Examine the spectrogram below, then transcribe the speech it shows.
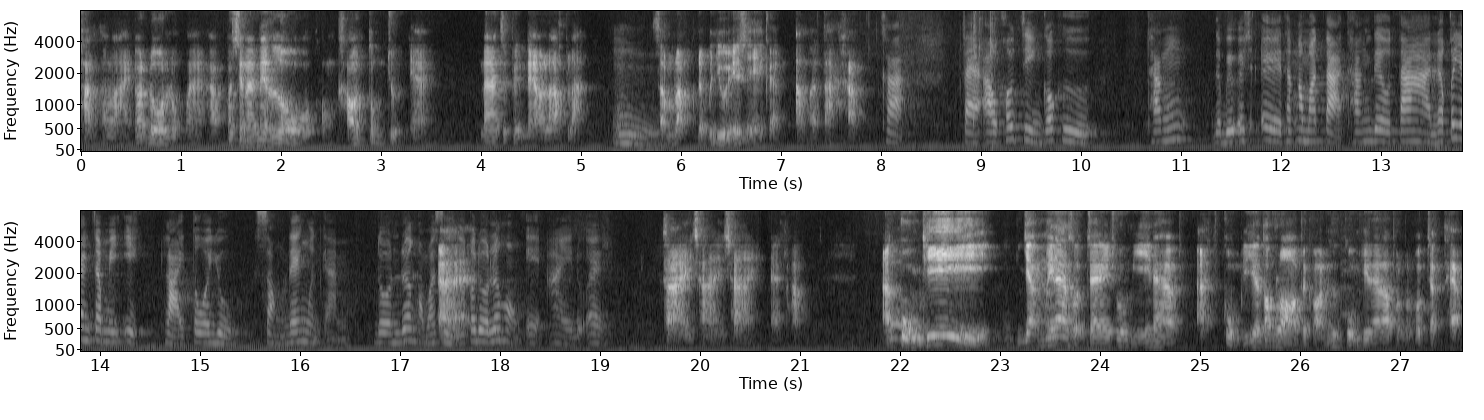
พังทลายก็โดนลงมาครับ เพราะฉะนั้นเนี่ยโลของเขาตรงจุดเนี้ยน่าจะเป็นแนวรับละอืมสำหรับ WSA กับอมตะครับ ค่ะ แต่เอาเข้าจริงก็คือทั้ง WHA ทั้งอมตะทั้งเดลต้าแล้วก็ยังจะมีอีกหลายตัวอยู่สองเด้งเหมือนกัน โดนเรื่องของภาษีอ่าแล้วก็โดนเรื่องของ AI ด้วย ใช่ใช่ใช่นะครับอะ กลุ่มที่ยังไม่น่าสนใจในช่วงนี้นะครับอะกลุ่มที่จะต้องรอไปก่อนก็คือกลุ่มที่ได้รับผลกระทบจากแถบ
